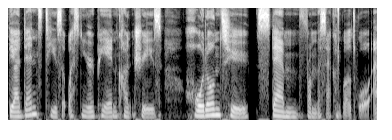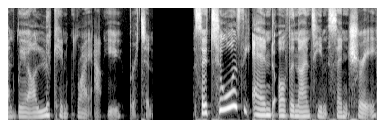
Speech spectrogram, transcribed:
the identities that Western European countries hold on to stem from the Second World War, and we are looking right at you, Britain. So, towards the end of the 19th century,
